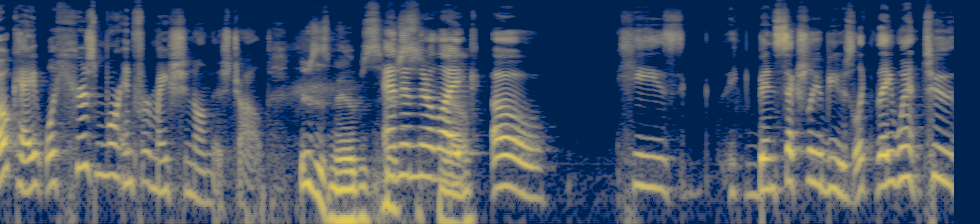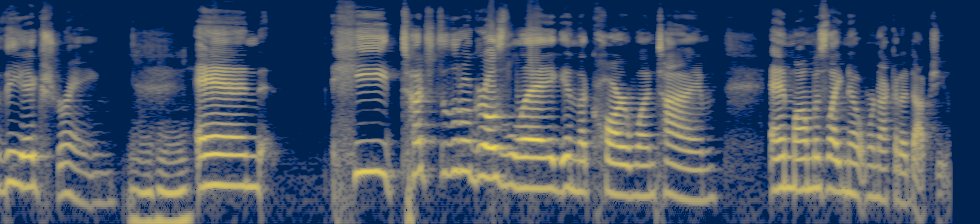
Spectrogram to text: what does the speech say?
Okay, well, here's more information on this child. Here's his nibs. And then they're yeah. like, oh, he's been sexually abused. Like they went to the extreme. Mm-hmm. And he touched the little girl's leg in the car one time. And mom was like, no, we're not going to adopt you.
